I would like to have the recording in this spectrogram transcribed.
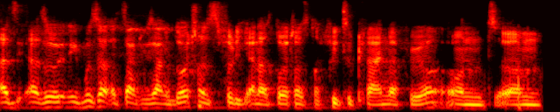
also, also ich muss ja sagen, sagen, Deutschland ist völlig anders. Deutschland ist noch viel zu klein dafür und ähm,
